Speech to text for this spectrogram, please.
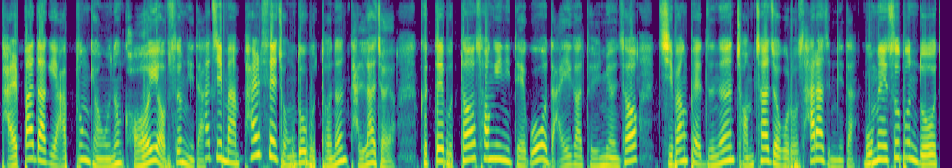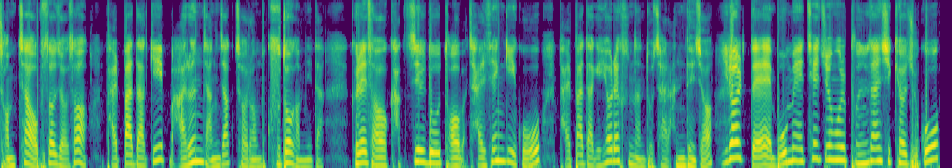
발바닥이 아픈 경우는 거의 없습니다. 하지만 8세 정도부터는 달라져요. 그때부터 성인이 되고 나이가 들면서 지방 패드는 점차적으로 사라집니다. 몸의 수분도 점차 없어져서 발바닥이 마른 장작처럼 굳어갑니다. 그래서 각질도 더 잘 생기고 발바닥의 혈액순환도 잘 안 되죠. 이럴 때 몸의 체중을 분산시켜주고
